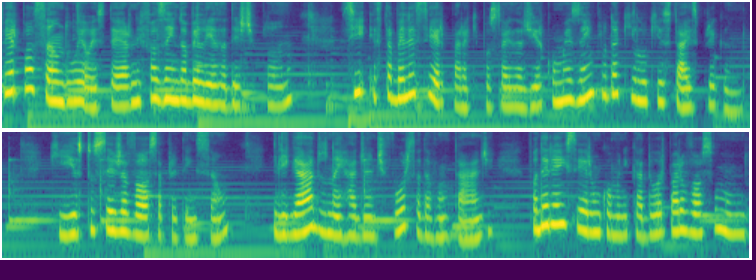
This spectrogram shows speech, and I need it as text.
perpassando o eu externo e fazendo a beleza deste plano se estabelecer para que possais agir como exemplo daquilo que estáis pregando. Que isto seja vossa pretensão e ligados na irradiante força da vontade, podereis ser um comunicador para o vosso mundo.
